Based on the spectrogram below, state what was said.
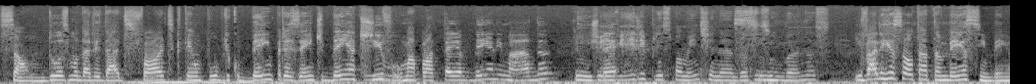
São duas modalidades fortes que tem um público bem presente, bem ativo, uma plateia bem animada. Em né? Joinville, né? principalmente, né? Danças Sim. urbanas. E vale ressaltar também, assim, bem,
